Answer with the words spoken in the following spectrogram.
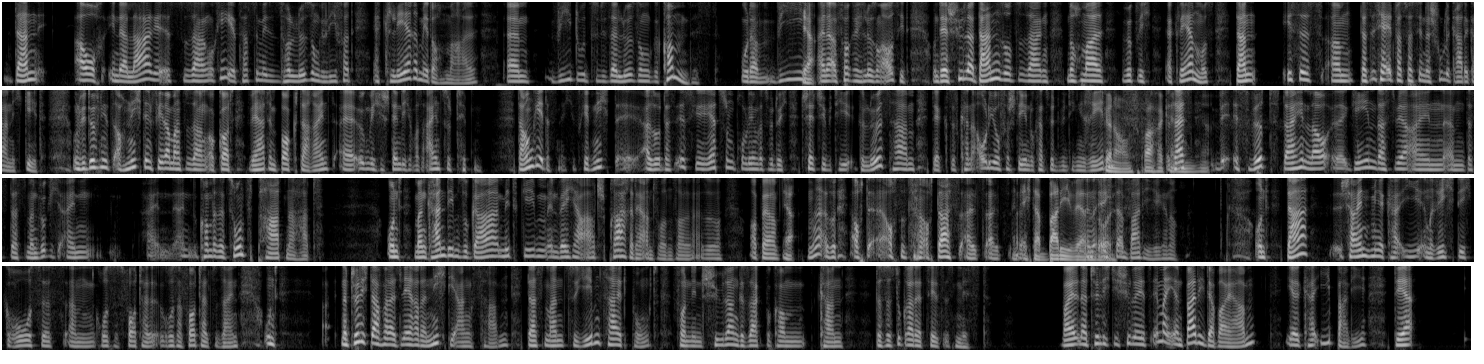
dann auch in der Lage ist zu sagen, okay, jetzt hast du mir diese tolle Lösung geliefert, erkläre mir doch mal, ähm, wie du zu dieser Lösung gekommen bist oder wie ja. eine erfolgreiche Lösung aussieht und der Schüler dann sozusagen nochmal wirklich erklären muss, dann ist es, ähm, das ist ja etwas, was in der Schule gerade gar nicht geht. Und wir dürfen jetzt auch nicht den Fehler machen zu sagen, oh Gott, wer hat den Bock, da rein äh, irgendwelche ständig was einzutippen. Darum geht es nicht. Es geht nicht, äh, also das ist jetzt schon ein Problem, was wir durch ChatGPT gelöst haben. Der, das kann Audio verstehen, du kannst mit, mit Dingen reden. Genau, Sprache Das heißt, ja. es wird dahin äh, gehen, dass wir ein, ähm, dass, dass man wirklich einen ein Konversationspartner hat und man kann dem sogar mitgeben, in welcher Art Sprache der antworten soll. Also ob er, ja. ne, also auch, auch sozusagen auch das als, als ein als, echter Buddy werden ein soll. Ein echter Buddy, genau. Und da scheint mir KI ein richtig großes, ähm, großes Vorteil, großer Vorteil zu sein. Und Natürlich darf man als Lehrer dann nicht die Angst haben, dass man zu jedem Zeitpunkt von den Schülern gesagt bekommen kann, das, was du gerade erzählst, ist Mist. Weil natürlich die Schüler jetzt immer ihren Buddy dabei haben, ihr KI-Buddy, der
